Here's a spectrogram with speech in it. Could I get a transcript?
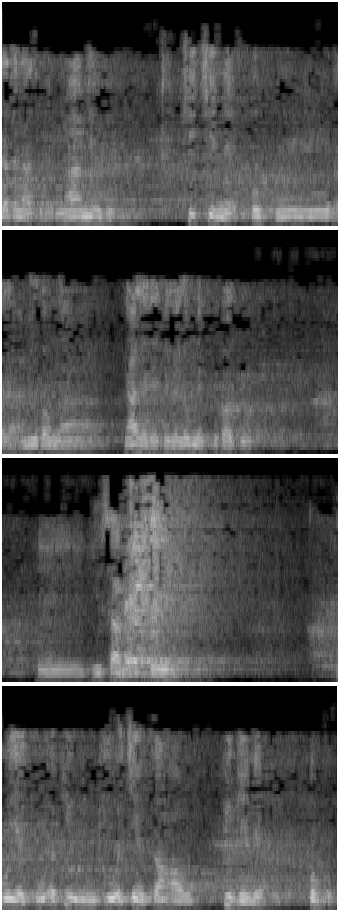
တတနာဆိုတဲ့၅မျိုးကိုဖြစ်ခြင်းတဲ့ပုဂ္ဂိုလ်အဲ့ဒါအမျိုးကောင်းသားနားလည်တဲ့စကားလုံးနဲ့ခုပါကိုယူ ဆမယ်ဆိုရင်ကိုယ့်ရဲ့ကိုယ်အပြုမူကိုယ်အကျင့်ကောင်းအောင်ပြုပြင်တဲ့ပုဂ္ဂိုလ်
